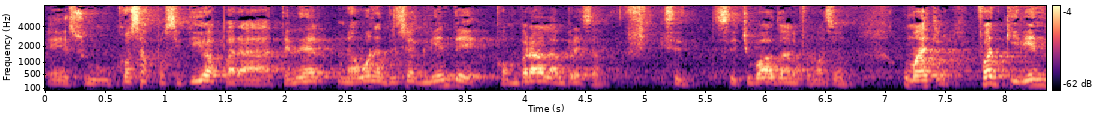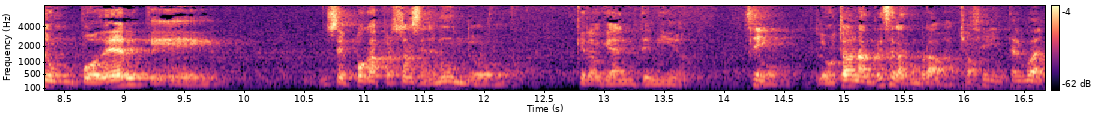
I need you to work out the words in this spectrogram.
eh, sus cosas positivas para tener una buena atención al cliente, compraba la empresa y se, se chupaba toda la información un maestro. Fue adquiriendo un poder que, no sé, pocas personas en el mundo creo que han tenido. Sí. le gustaba una empresa, la compraba. Chao. Sí, tal cual.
